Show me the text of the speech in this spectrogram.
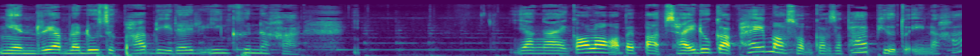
เนียนเรียบและดูสุขภาพดีได้ยิ่งขึ้นนะคะ ยังไงก็ลองเอาไปปรับใช้ดูกับให้เหมาะสมกับสภาพผิวตัวเองนะคะ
